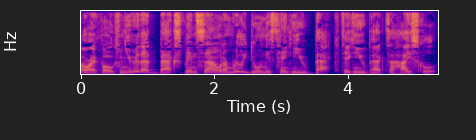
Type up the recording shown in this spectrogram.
All right, folks, when you hear that backspin sound, what I'm really doing is taking you back, taking you back to high school.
